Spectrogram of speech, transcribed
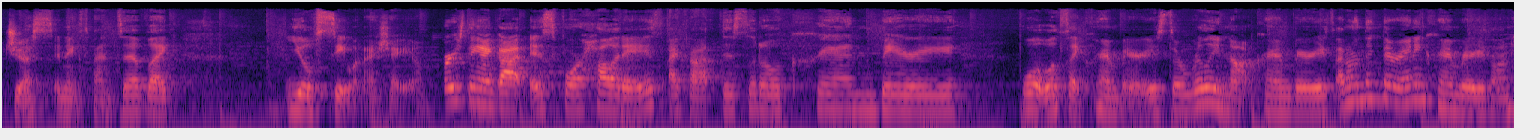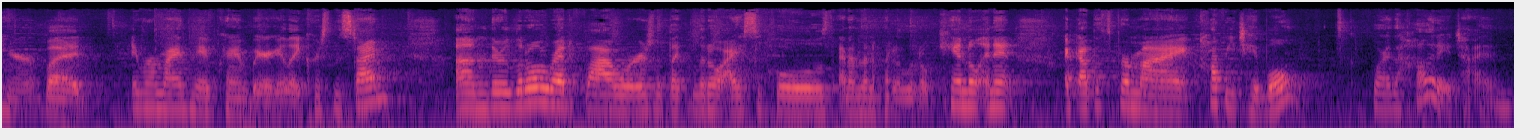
just inexpensive. Like You'll see when I show you. First thing I got is for holidays. I got this little cranberry, well, it looks like cranberries. They're really not cranberries. I don't think there are any cranberries on here, but it reminds me of cranberry, like Christmas time. Um, they're little red flowers with like little icicles, and I'm gonna put a little candle in it. I got this for my coffee table for the holiday time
